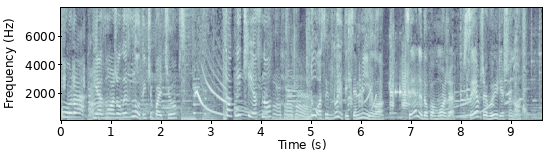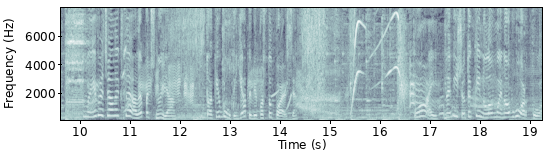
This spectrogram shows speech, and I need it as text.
Ура! Я зможу лизнути чупа-чупс. Так нечесно. Досить злитися, міло. Це не допоможе. Все вже вирішено. Вибач, Алексе, але почну я. Так і бути, я тобі поступаюся. Ой, навіщо ти кинула в мене обгортку?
